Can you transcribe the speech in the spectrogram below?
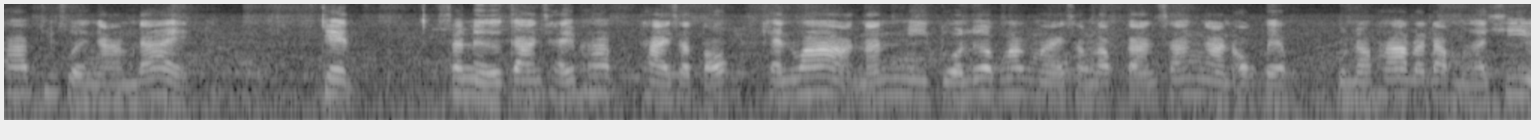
ภาพที่สวยงามได้ 7. เสนอการใช้ภาพถ่ายสต็อกแคนวานั้นมีตัวเลือกมากมายสำหรับการสร้างงานออกแบบคุณภาพระดับมืออาชีพ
